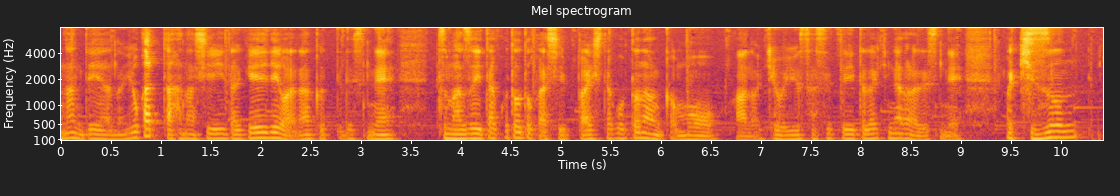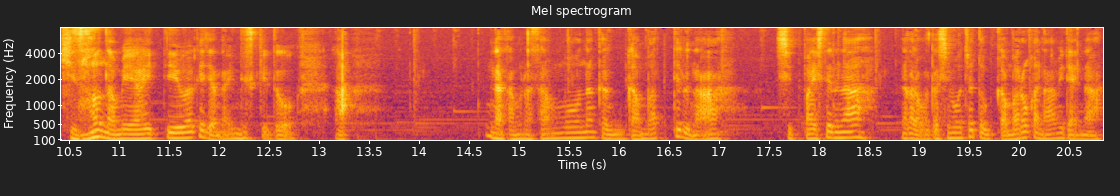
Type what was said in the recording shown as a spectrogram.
なんであの良かった話だけではなくってですねつまずいたこととか失敗したことなんかもあの共有させていただきながらですね、まあ、傷の傷の舐め合いっていうわけじゃないんですけどあ中村さんもなんか頑張ってるな失敗してるなだから私もちょっと頑張ろうかなみたいな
